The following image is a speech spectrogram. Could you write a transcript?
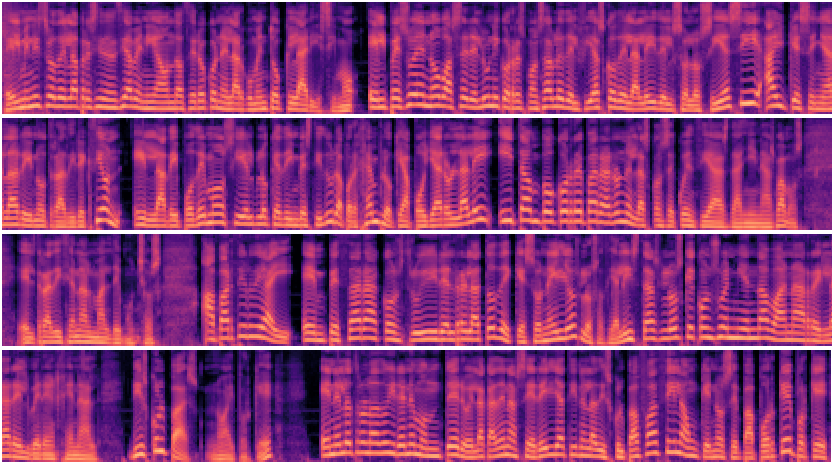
El ministro de la Presidencia venía a Onda Cero con el argumento clarísimo. El PSOE no va a ser el único responsable del fiasco de la ley del solo sí es sí, hay que señalar en otra dirección, en la de Podemos y el bloque de investidura, por ejemplo, que apoyaron la ley y tampoco repararon en las consecuencias dañinas. Vamos, el tradicional mal de muchos. A partir de ahí, empezar a construir el relato de que son ellos, los socialistas, los que con su enmienda van a arreglar el berenjenal. Disculpas, no hay por qué. En el otro lado, Irene Montero, en la cadena SER. Ella tiene la disculpa fácil, aunque no sepa por qué, porque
